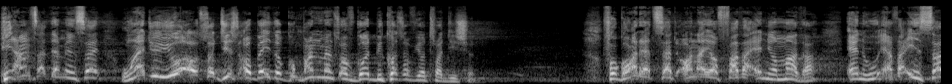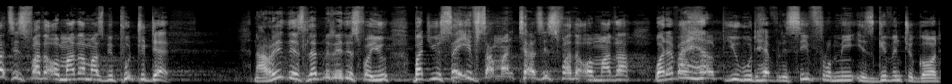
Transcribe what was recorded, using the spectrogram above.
He answered them and said, Why do you also disobey the commandments of God because of your tradition? For God had said, Honor your father and your mother, and whoever insults his father or mother must be put to death. Now, read this. Let me read this for you. But you say, if someone tells his father or mother, whatever help you would have received from me is given to God,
